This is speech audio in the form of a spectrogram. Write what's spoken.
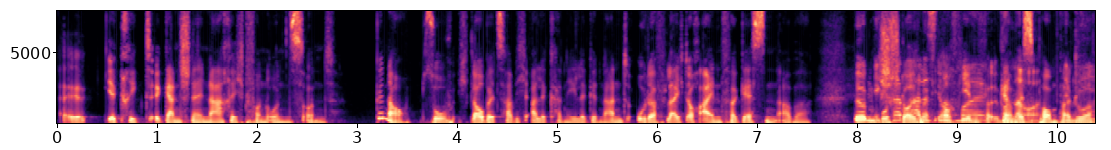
äh, ihr kriegt ganz schnell Nachricht von uns und Genau, so, ich glaube, jetzt habe ich alle Kanäle genannt oder vielleicht auch einen vergessen, aber irgendwo stolpert ihr auf jeden Fall über genau, Miss Pompadour.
